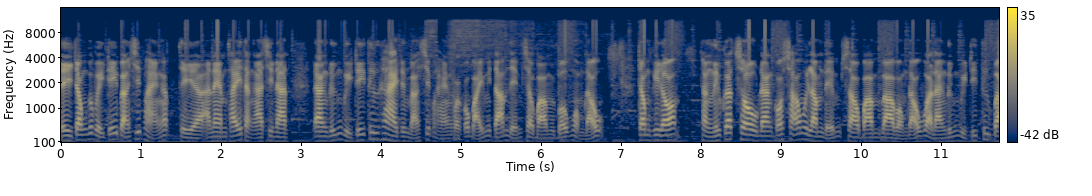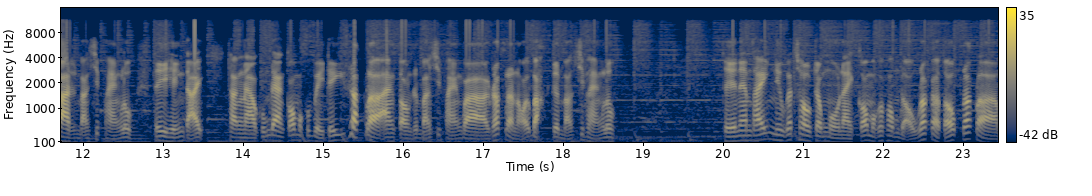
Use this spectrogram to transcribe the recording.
Thì trong cái vị trí bảng xếp hạng á, thì à, anh em thấy thằng Arsenal đang đứng vị trí thứ hai trên bảng xếp hạng và có 78 điểm sau 34 vòng đấu. Trong khi đó Thằng Newcastle đang có 65 điểm sau 33 vòng đấu và đang đứng vị trí thứ ba trên bảng xếp hạng luôn. Thì hiện tại thằng nào cũng đang có một cái vị trí rất là an toàn trên bảng xếp hạng và rất là nổi bật trên bảng xếp hạng luôn. Thì anh em thấy Newcastle trong mùa này có một cái phong độ rất là tốt, rất là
